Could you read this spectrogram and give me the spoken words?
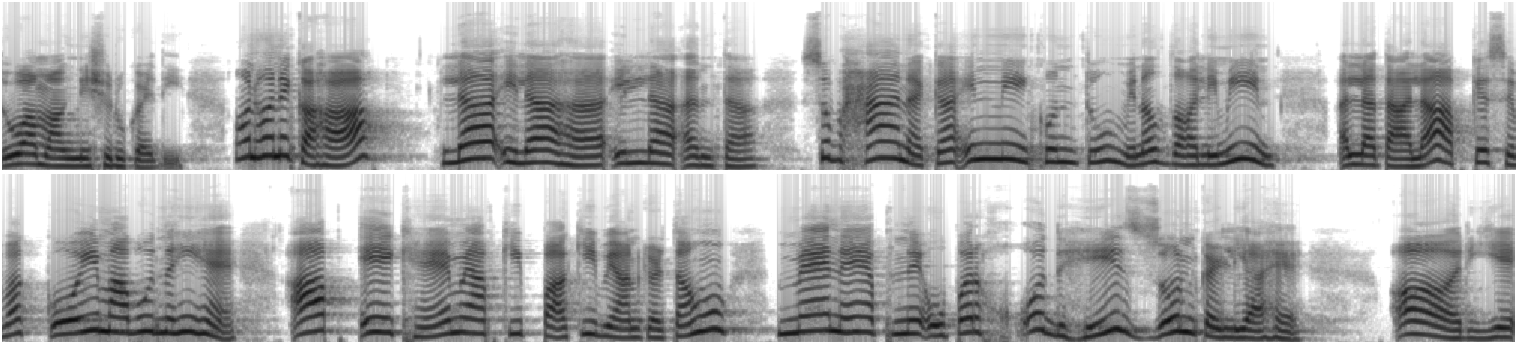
دعا مانگنی شروع کر دی۔ انہوں نے کہا، لا الہ الا انت سبحانک انی کنت من الظالمین۔ اللہ تعالیٰ آپ کے سوا کوئی معبود نہیں ہے۔ آپ ایک ہیں، میں آپ کی پاکی بیان کرتا ہوں۔ میں نے اپنے اوپر خود ہی ظلم کر لیا ہے۔ اور یہ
